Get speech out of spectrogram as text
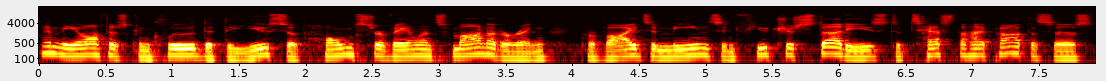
And the authors conclude that the use of home surveillance monitoring provides a means in future studies to test the hypothesis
